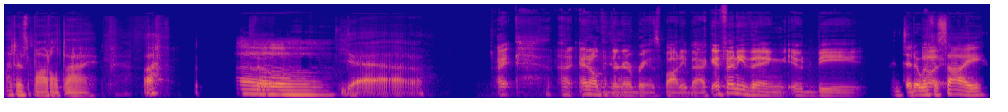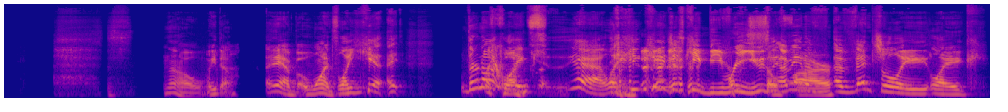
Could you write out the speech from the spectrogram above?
let his model die. Uh, Uh, yeah. I I I don't think they're gonna bring his body back. If anything, it would be Did it with Oh, Asahi. no. We don't. Yeah, but once like he can't. I, they're not Like like, yeah, like you can't just keep be reusing. So I mean, far. eventually, like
